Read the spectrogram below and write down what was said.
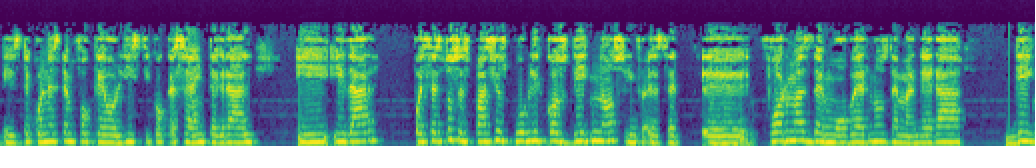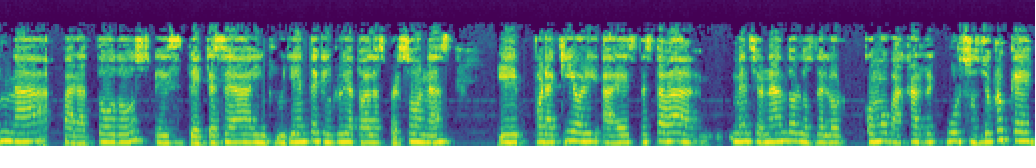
este, con este enfoque holístico, que sea integral y, y dar pues estos espacios públicos dignos, este, eh, formas de movernos de manera digna para todos, este, que sea incluyente, que incluya a todas las personas. Y por aquí a este, estaba mencionando los de cómo bajar recursos. Yo creo que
